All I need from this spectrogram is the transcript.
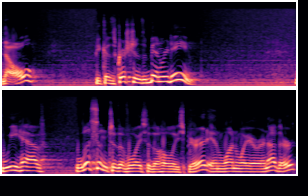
No, because Christians have been redeemed. We have listened to the voice of the Holy Spirit in one way or another,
